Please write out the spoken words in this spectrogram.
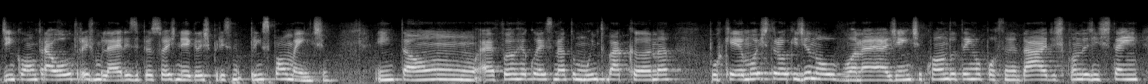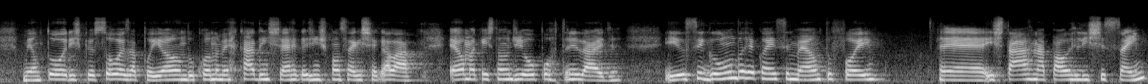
de encontrar outras mulheres e pessoas negras principalmente. Então, é, foi um reconhecimento muito bacana porque mostrou que, de novo, né, a gente, quando tem oportunidades, quando a gente tem mentores, pessoas apoiando, quando o mercado enxerga, a gente consegue chegar lá. É uma questão de oportunidade. E o segundo reconhecimento foi é, estar na Power List 100,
